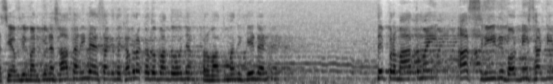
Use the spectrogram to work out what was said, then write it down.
ਅਸੀਂ ਆਪਣੀ ਮਰਜ਼ੀ ਨਾਲ ਸਾਹ ਤਾਂ ਨਹੀਂ ਲੈ ਸਕਦੇ, ਖਬਰ ਕਦੋਂ ਬੰਦ ਹੋ ਜਾਣ? ਪ੍ਰਮਾਤਮਾ ਦੀ ਖੇਡ ਹੈ ਨਾ। ਤੇ ਪ੍ਰਮਾਤਮਾ ਹੀ ਆ ਸਰੀਰ ਬਾਡੀ ਸਾਡੀ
